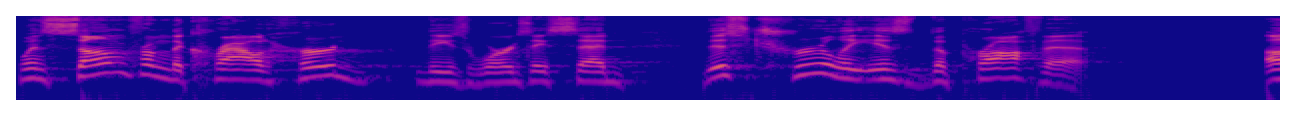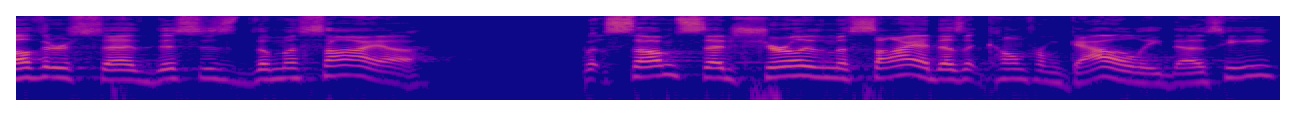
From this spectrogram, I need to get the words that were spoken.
When some from the crowd heard these words, they said, This truly is the prophet. Others said, This is the Messiah. But some said, Surely the Messiah doesn't come from Galilee, does he?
